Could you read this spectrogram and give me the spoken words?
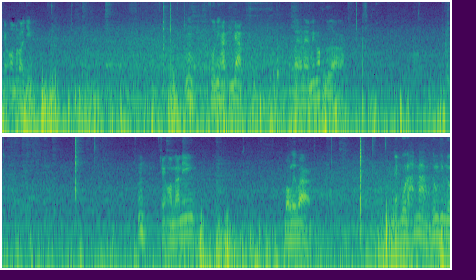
แกงอ่อมอร่อยจริง อืมสูตรนี้หากิน ยากเขาใส่อะไรไม่รู้ว่าเขือเหรออืมแกงอ่อมร้านนี้ บอกเลยว่าเน็ตโบราณมากคุณลองชิมดู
